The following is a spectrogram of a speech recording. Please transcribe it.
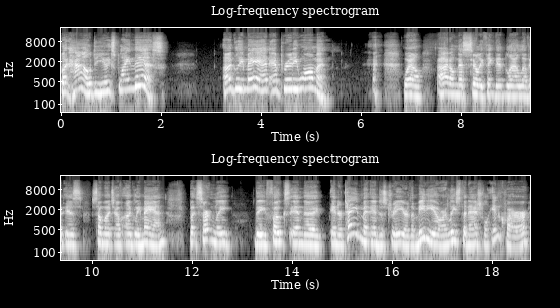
But how do you explain this? Ugly man and pretty woman. well, I don't necessarily think that Lyle Lovett is so much of ugly man, but certainly the folks in the entertainment industry or the media, or at least the National Enquirer,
